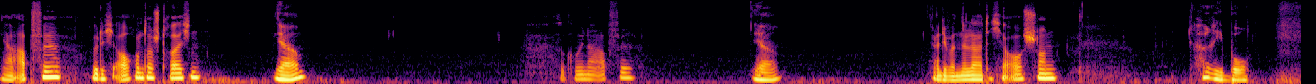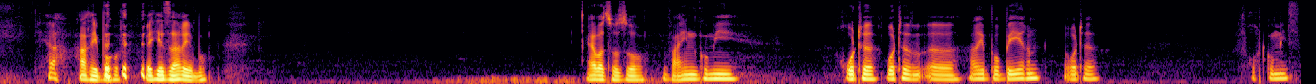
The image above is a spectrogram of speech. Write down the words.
Ja, Apfel würde ich auch unterstreichen. Ja, So grüner Apfel. ja. Ja, die Vanille hatte ich ja auch schon. Haribo. Ja, Haribo. Welches Haribo? Ja, aber so, so Weingummi, rote, rote äh, Haribo-Beeren, rote Fruchtgummis.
